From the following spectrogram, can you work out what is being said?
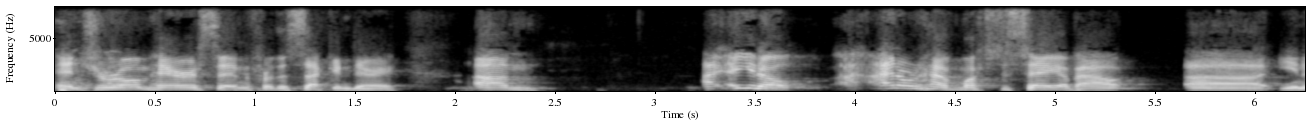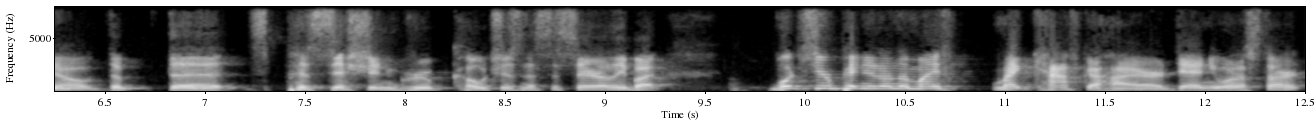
and Jerome Harrison for the secondary. Um, I, you know, I- don't have much to say about uh, you know the the position group coaches necessarily, but what's your opinion on the Mike, Mike Kafka hire? Dan, you want to start?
